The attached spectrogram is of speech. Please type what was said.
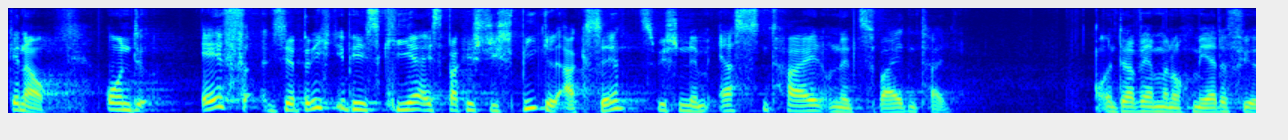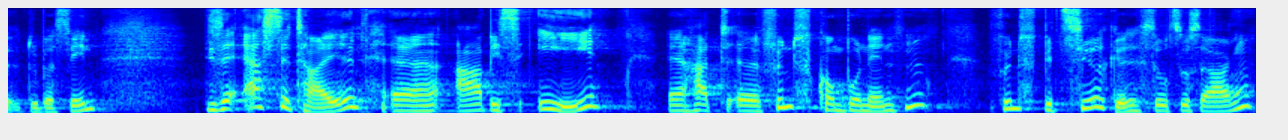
Genau. Und F, dieser Bericht über Hiskia, ist praktisch die Spiegelachse zwischen dem ersten Teil und dem zweiten Teil. Und da werden wir noch mehr dafür, darüber sehen. Dieser erste Teil, äh, A bis E, er hat äh, fünf Komponenten, fünf Bezirke sozusagen.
